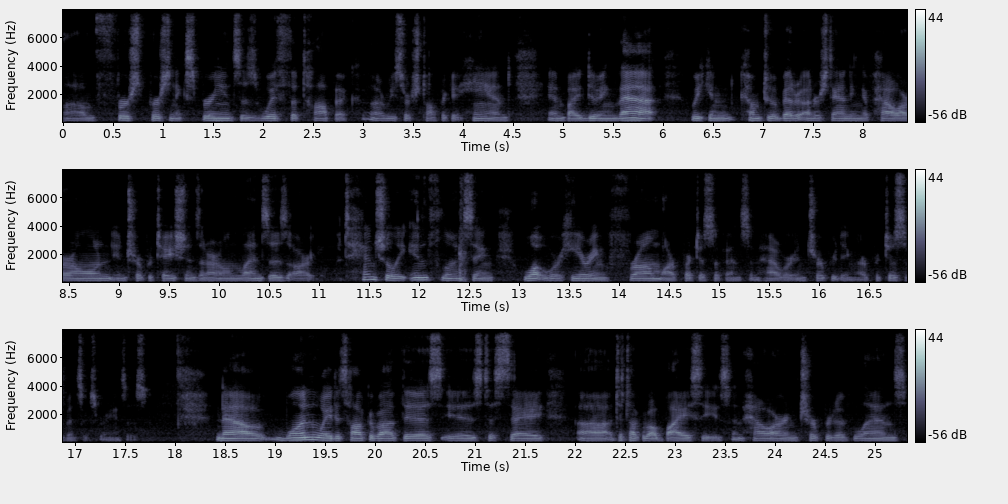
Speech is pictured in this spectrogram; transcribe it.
um, first-person experiences with the topic, uh, research topic at hand, and by doing that, we can come to a better understanding of how our own interpretations and our own lenses are potentially influencing what we're hearing from our participants and how we're interpreting our participants' experiences. Now, one way to talk about this is to say, uh, to talk about biases and how our interpretive lens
